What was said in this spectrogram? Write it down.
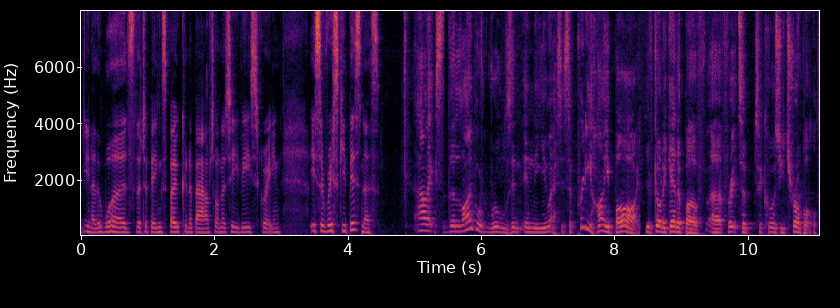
you know the words that are being spoken about on a TV screen. It's a risky business. Alex, the libel rules in, in the US, it's a pretty high bar you've got to get above uh, for it to, to cause you trouble.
